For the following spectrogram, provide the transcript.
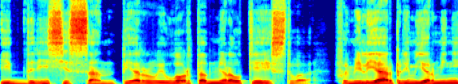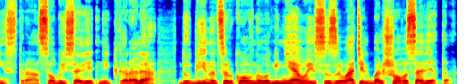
Идрисисан, первый лорд Адмиралтейства, фамильяр премьер-министра, особый советник короля, дубина церковного гнева и созыватель Большого Совета».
